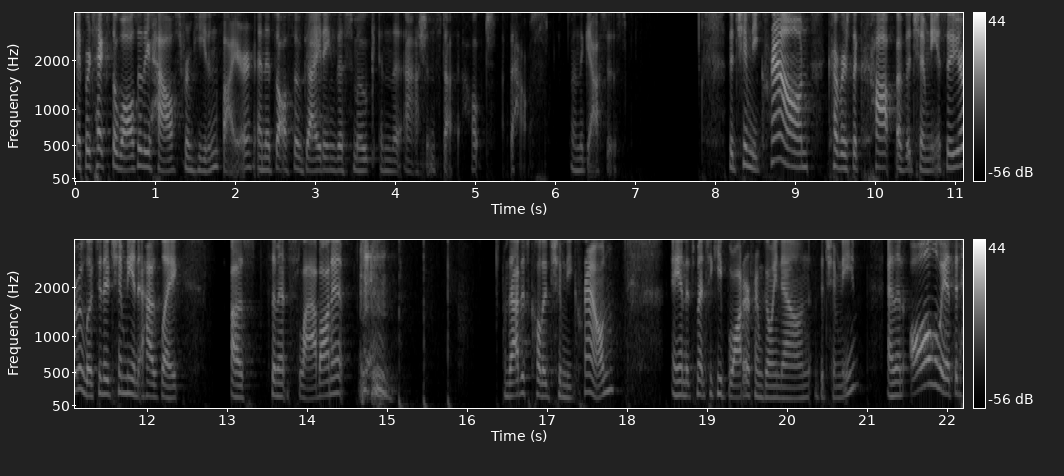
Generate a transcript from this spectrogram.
It protects the walls of your house from heat and fire, and it's also guiding the smoke and the ash and stuff out of the house. and the gases. The chimney crown covers the top of the chimney. So you ever looked at a chimney and it has like a cement slab on it? that is called a chimney crown, and it's meant to keep water from going down the chimney. And then all the way at the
